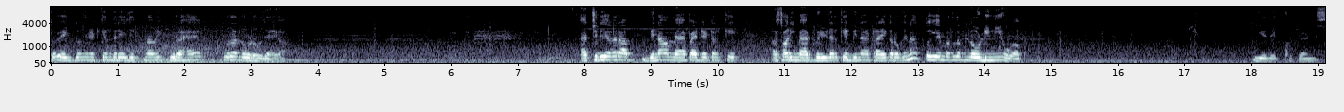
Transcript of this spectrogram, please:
तो एक दो मिनट के अंदर ये जितना भी पूरा है, पूरा लोड हो जाएगा। एक्चुअली अगर आप बिना मैप एडिटर के सॉरी मैप बिल्डर के बिना ट्राई करोगे ना तो ये मतलब लोड ही नहीं होगा आप ये देखो फ्रेंड्स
